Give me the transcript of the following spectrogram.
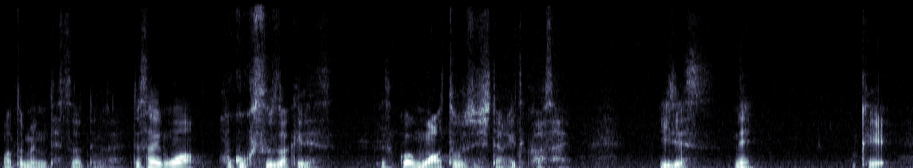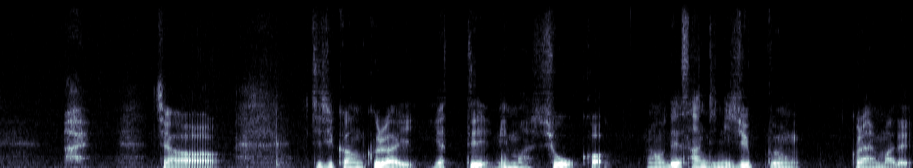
まとめの手伝ってください。で最後は報告するだけです。でそこはもう後押ししてあげてください。いいですね？OK。はい。じゃあ1時間くらいやってみましょうかなので3時20分くらいまで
